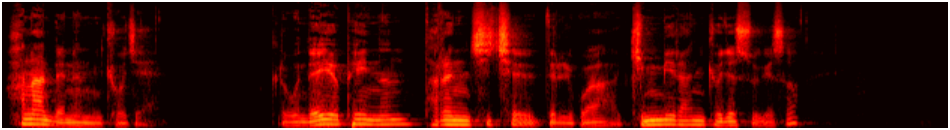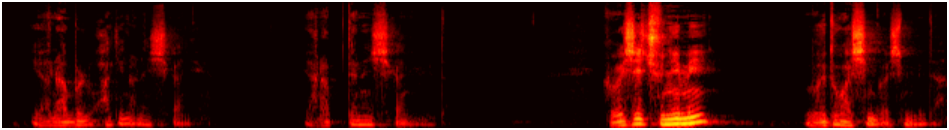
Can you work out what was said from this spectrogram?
하나 되는 교제, 그리고 내 옆에 있는 다른 지체들과 긴밀한 교제 속에서 연합을 확인하는 시간이에요. 연합되는 시간입니다. 그것이 주님이 의도하신 것입니다.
